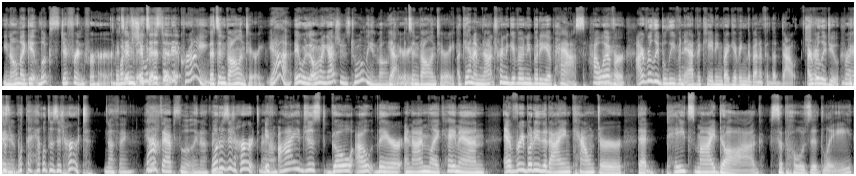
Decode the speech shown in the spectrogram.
you know like it looks different for her what in- if she would have started it- crying That's involuntary. yeah it was oh my gosh it was totally involuntary. Yeah, it's involuntary. Again, I'm not trying to give anybody a pass. However, I really believe in advocating by giving the benefit of the doubt. I really do. Because what the hell does it hurt? nothing Yeah. it's absolutely nothing What does it hurt? If I just go out there and I'm like, hey man, everybody that I encounter that hates my dog, supposedly,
